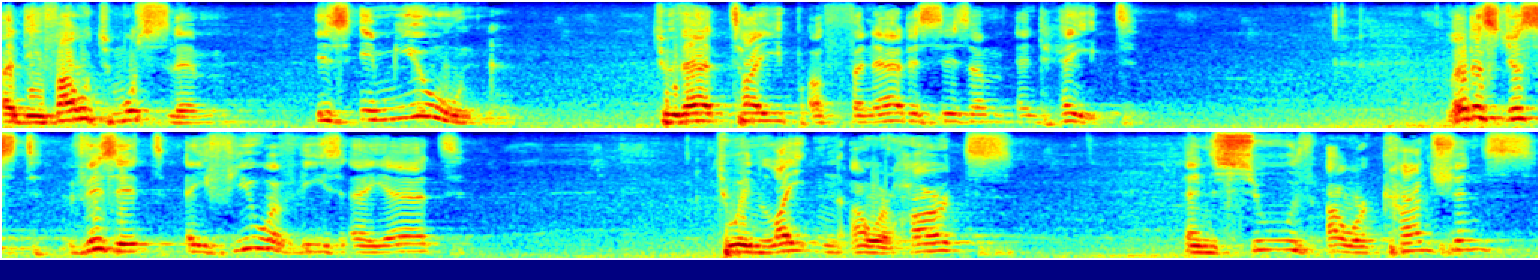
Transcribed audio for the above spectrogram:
a devout Muslim is immune to that type of fanaticism and hate. Let us just visit a few of these ayat to enlighten our hearts and soothe our conscience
